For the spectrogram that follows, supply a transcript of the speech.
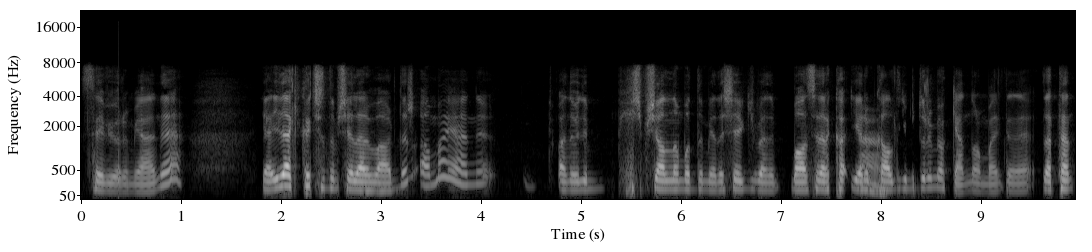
seviyorum yani. Ya illa ki kaçırdığım şeyler vardır ama yani hani öyle hiçbir şey anlamadım ya da şey gibi hani bazı şeyler ka- yarım Ha. kaldı gibi durum yok yani normalde. Yani zaten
